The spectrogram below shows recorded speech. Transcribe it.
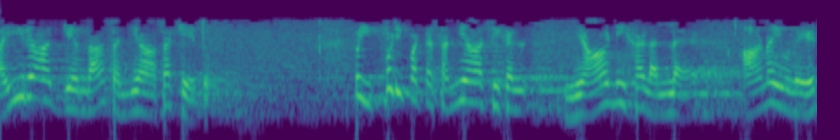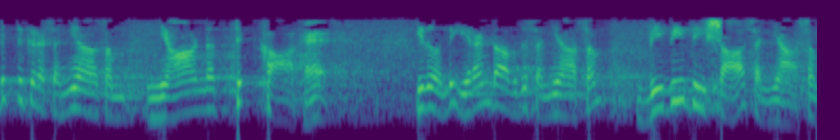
வைராகியம் தான் சந்நியாச கேது. இப்ப இப்படிப்பட்ட சந்நியாசிகள் ஞானிகள் அல்ல ஆனா இவங்க எடுத்துக்கிற சந்நியாசம் ஞானத்துக்காக. இது வந்து இரண்டாவது சந்நியாசம் விவிதிஷா சந்நியாசம்.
